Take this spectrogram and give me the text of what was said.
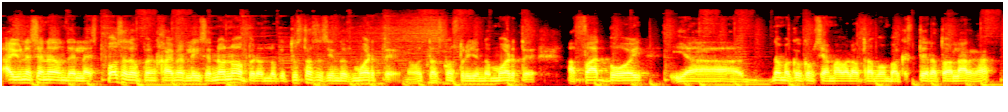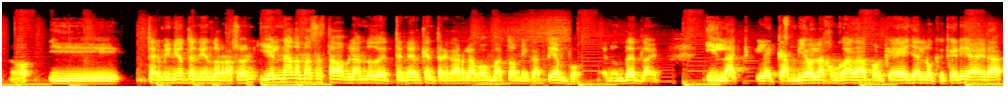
hay una escena donde la esposa de Oppenheimer le dice, no, no, pero lo que tú estás haciendo es muerte, ¿no? Estás construyendo muerte a Fat Boy y a, no me acuerdo cómo se llamaba la otra bomba que era toda larga, ¿no? Y terminó teniendo razón y él nada más estaba hablando de tener que entregar la bomba atómica a tiempo, en un deadline. Y la, le cambió la jugada porque ella lo que quería era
